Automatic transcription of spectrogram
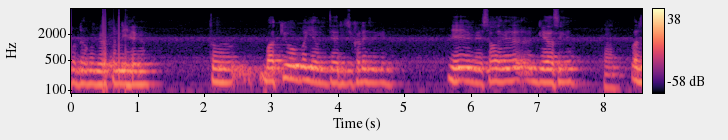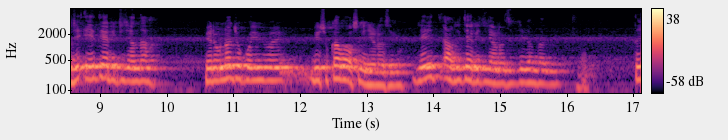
ਵੱਡਾ ਕੋਈ ਵੈਪਨ ਨਹੀਂ ਹੈਗਾ। ਤਾਂ ਬਾਕੀ ਉਹ ਭਈ ਆਪਣੀ ਤਿਆਰੀ 'ਚ ਖੜੇ ਸੀਗੇ। ਇਹ ਵੇਸਵਾ ਗਿਆ ਸੀਗਾ ਹਾਂ। ਪਰ ਜੇ ਇਹ ਤਿਆਰੀ 'ਚ ਜਾਂਦਾ ਫਿਰ ਉਹਨਾਂ 'ਚੋਂ ਕੋਈ ਵੀ ਵੀ ਸੁੱਕਾ ਵਾਪਸ ਨਹੀਂ ਜਾਣਾ ਸੀਗਾ ਜੇ ਇਹ ਆਪਦੀ ਤਿਆਰੀ 'ਚ ਜਾਣਾ ਸੀ ਜੇ ਜਾਂਦਾ ਸੀ। ਤੇ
